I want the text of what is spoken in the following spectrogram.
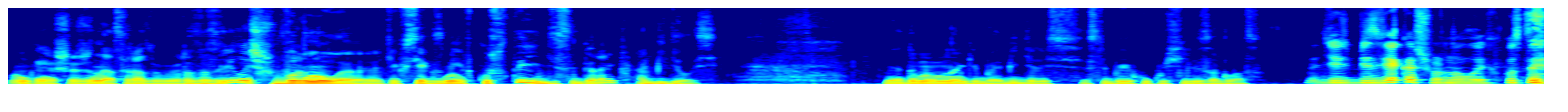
Ну, конечно, жена сразу разозлилась, швырнула этих всех змей в кусты, иди собирай, обиделась. Я думаю, многие бы обиделись, если бы их укусили за глаз. Надеюсь, без века швырнула их в кусты?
